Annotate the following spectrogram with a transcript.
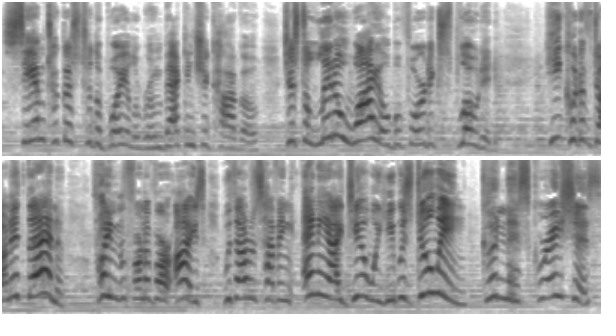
Sam took us to the boiler room back in Chicago just a little while before it exploded. He could have done it then, right in front of our eyes, without us having any idea what he was doing. Goodness gracious!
